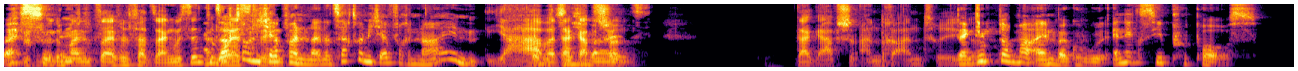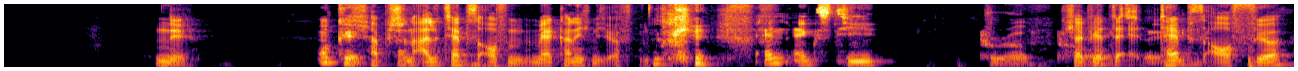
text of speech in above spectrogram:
Weißt ich du würde mal im Zweifelsfall sagen, wir sind Dann sag, doch nicht einfach, nein, dann sag doch nicht einfach nein. Ja, aber da gab es schon, weißt. da gab's schon andere Anträge. Dann gib doch mal einen bei Google. NXT Propose. nee, Okay. ich habe schon alle Tabs offen. Mehr kann ich nicht öffnen. Okay. NXT Propose. Ich habe hier Ta- Tabs auf für.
